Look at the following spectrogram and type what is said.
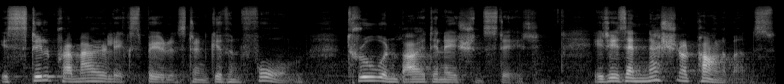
is still primarily experienced and given form through and by the nation state. It is in national parliaments,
